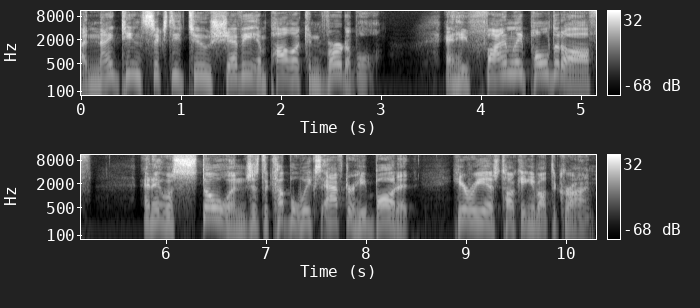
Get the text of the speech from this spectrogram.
a 1962 Chevy Impala convertible and he finally pulled it off and it was stolen just a couple weeks after he bought it. Here he is talking about the crime.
